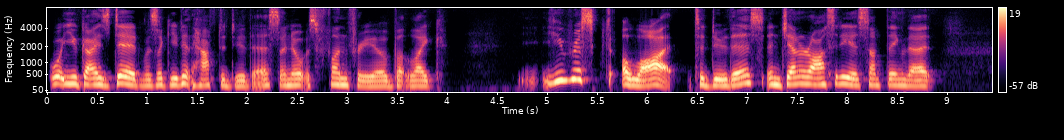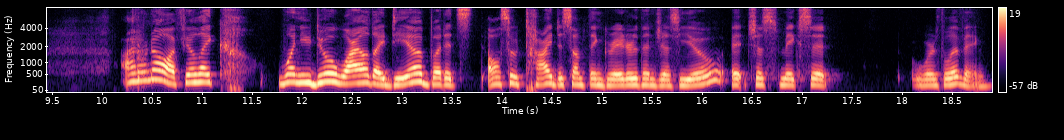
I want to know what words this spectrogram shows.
What you guys did was like you didn't have to do this. I know it was fun for you, but like you risked a lot to do this. And generosity is something that I don't know. I feel like when you do a wild idea, but it's also tied to something greater than just you, it just makes it worth living.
